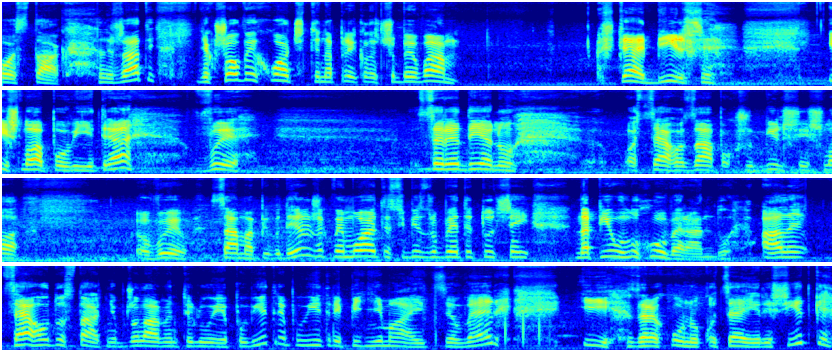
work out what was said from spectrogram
Ось так лежати. Якщо ви хочете, наприклад, щоб вам ще більше йшло повітря в середину ось цього запаху, щоб більше йшло в саме півдиночок, ви можете собі зробити тут ще й напівглуху веранду. Але цього достатньо. Бджола вентилює повітря, повітря піднімається вверх, і за рахунок оцеї решітки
